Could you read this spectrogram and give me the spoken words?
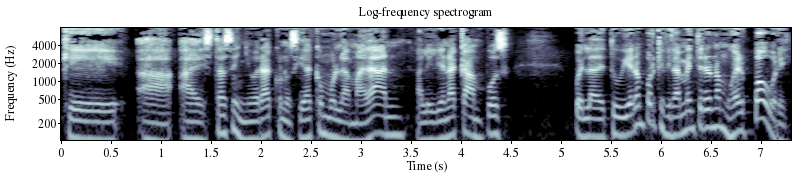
que a, esta señora conocida como la Madán, a Liliana Campos, pues la detuvieron porque finalmente era una mujer pobre,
